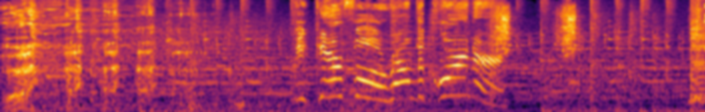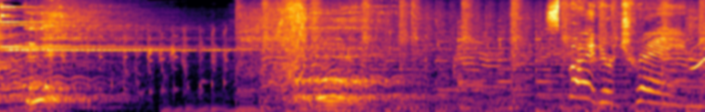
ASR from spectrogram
Be Train.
